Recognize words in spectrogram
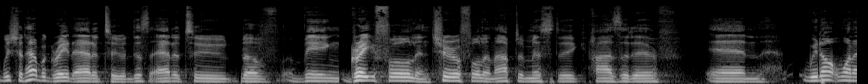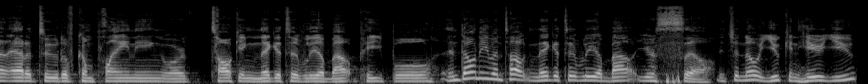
we should have a great attitude, this attitude of being grateful and cheerful and optimistic, positive, and we don't want an attitude of complaining or talking negatively about people. And don't even talk negatively about yourself. Did you know you can hear you?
